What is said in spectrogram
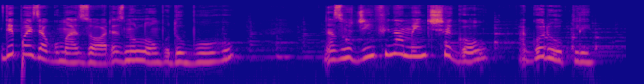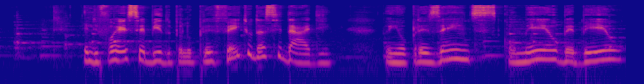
Depois de algumas horas no lombo do burro, Nasruddin finalmente chegou a Gorukli. Ele foi recebido pelo prefeito da cidade Ganhou presentes, comeu, bebeu,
